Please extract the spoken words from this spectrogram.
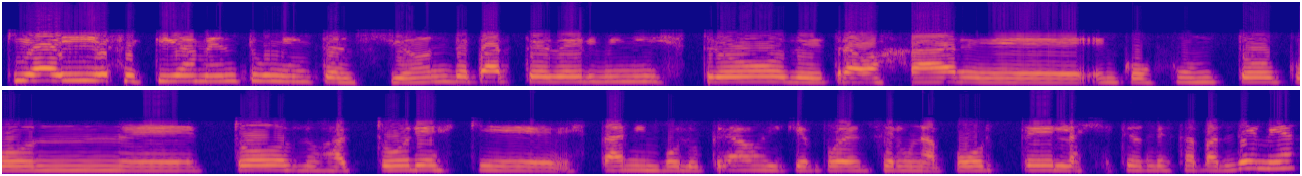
que hay efectivamente una intención de parte del ministro de trabajar eh, en conjunto con eh, todos los actores que están involucrados y que pueden ser un aporte en la gestión de esta pandemia.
